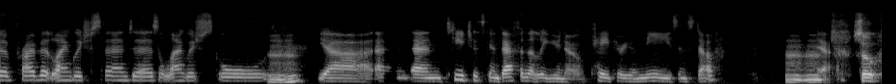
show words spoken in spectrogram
the private language centers or language schools. Mm-hmm. Yeah, and then teachers can definitely you know cater your needs and stuff. Mm-hmm. Yeah. So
